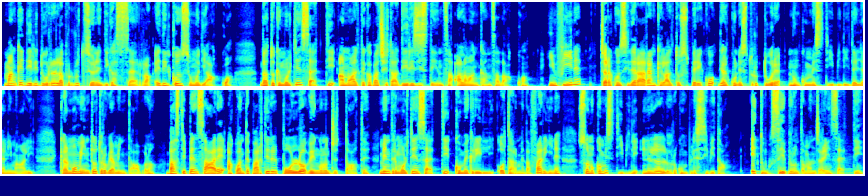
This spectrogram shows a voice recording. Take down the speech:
ma anche di ridurre la produzione di gas serra ed il consumo di acqua, dato che molti insetti hanno alte capacità di resistenza alla mancanza d'acqua. Infine, c'è da considerare anche l'alto spreco di alcune strutture non commestibili degli animali, che al momento troviamo in tavola. Basti pensare a quante parti del pollo vengono gettate, mentre molti insetti, come grilli o tarme da farine, sono commestibili nella loro complessività. E tu sei pronto a mangiare insetti?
